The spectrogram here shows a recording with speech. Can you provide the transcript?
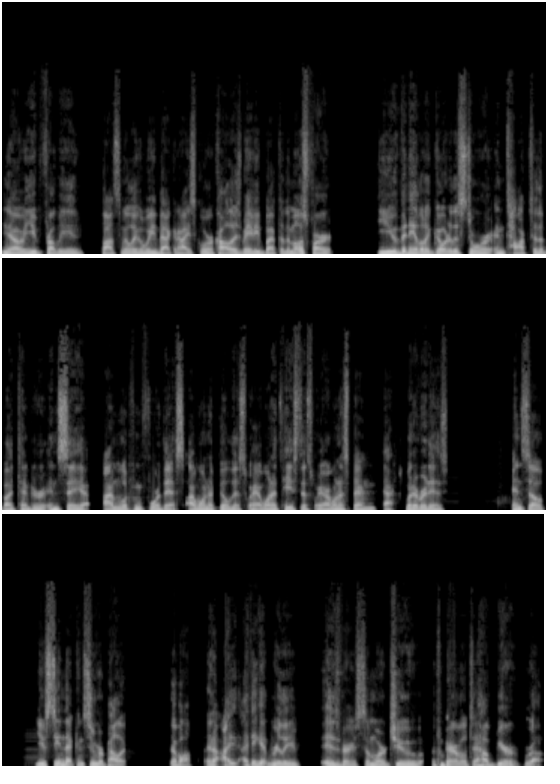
you know, you've probably bought some illegal weed back in high school or college, maybe, but for the most part, you've been able to go to the store and talk to the bud tender and say, I'm looking for this. I want to feel this way. I want to taste this way. I want to spend X, whatever it is. And so you've seen that consumer palate evolve. And I, I think it really is very similar to comparable to how beer grew up.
